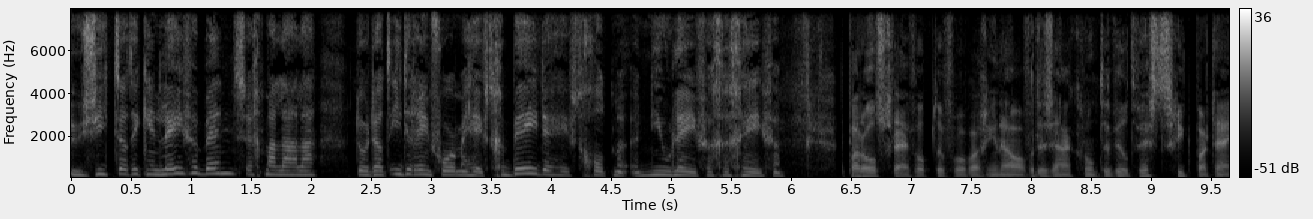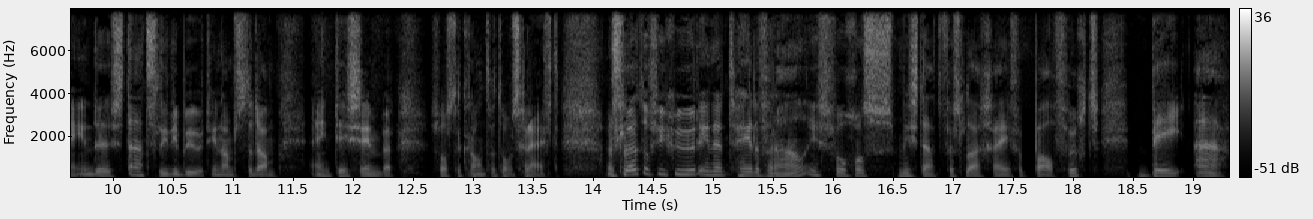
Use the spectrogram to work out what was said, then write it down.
U ziet dat ik in leven ben, zegt Malala. Doordat iedereen voor me heeft gebeden, heeft God me een nieuw leven gegeven. De Parool schrijft op de voorpagina over de zaak rond de Wildwest-schietpartij... in de staatsliedenbuurt in Amsterdam eind december, zoals de krant het omschrijft. Een sleutelfiguur in het hele verhaal is volgens misdaadverslaggever Paul Vugts... B.A.,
